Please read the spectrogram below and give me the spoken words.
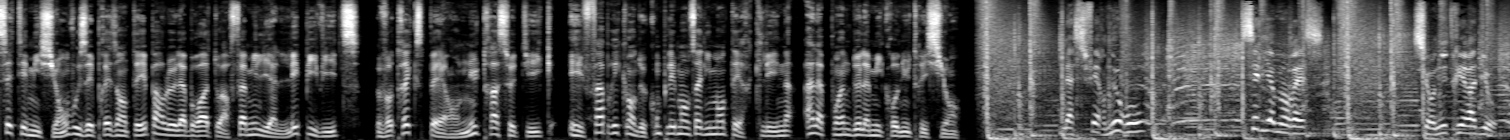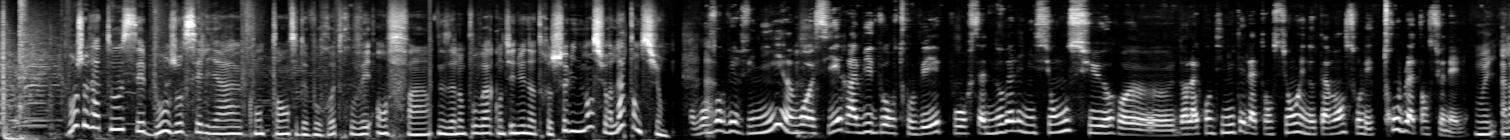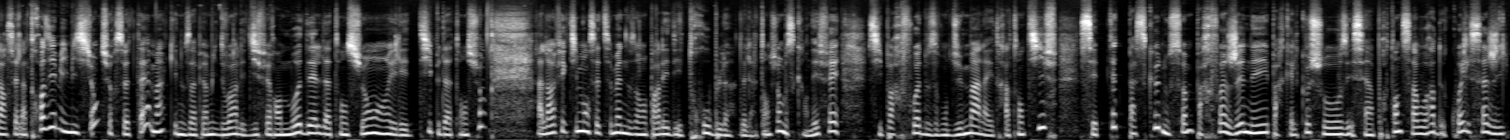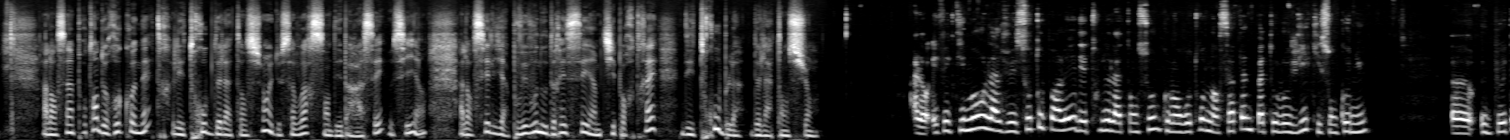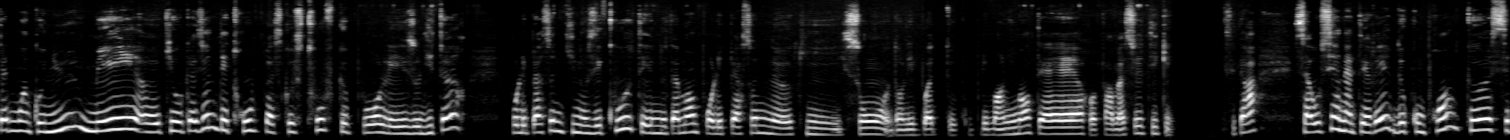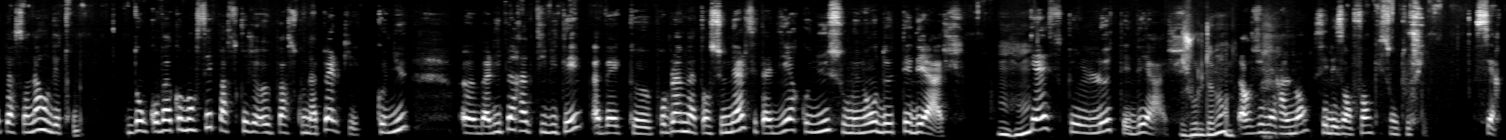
Cette émission vous est présentée par le laboratoire familial Lépivitz, votre expert en nutraceutique et fabricant de compléments alimentaires clean à la pointe de la micronutrition. La sphère neuro, Célia Morès, sur Nutri Radio. Bonjour à tous et bonjour Célia, contente de vous retrouver enfin. Nous allons pouvoir continuer notre cheminement sur l'attention. Bonjour Virginie, moi aussi ravie de vous retrouver pour cette nouvelle émission sur euh, dans la continuité de l'attention et notamment sur les troubles attentionnels. Oui, alors c'est la troisième émission sur ce thème hein, qui nous a permis de voir les différents modèles d'attention et les types d'attention. Alors effectivement, cette semaine, nous allons parler des troubles de l'attention parce qu'en effet, si parfois nous avons du mal à être attentifs, c'est peut-être parce que nous sommes parfois gênés par quelque chose et c'est important de savoir de quoi il s'agit. Alors c'est important de reconnaître les troubles de l'attention et de savoir s'en débarrasser aussi. Hein. Alors Célia, pouvez-vous nous dresser un petit portrait des troubles de l'attention? Alors effectivement, là je vais surtout parler des troubles de l'attention que l'on retrouve dans certaines pathologies qui sont connues. Euh, ou peut-être moins connues, mais euh, qui occasionnent des troubles parce que je trouve que pour les auditeurs, pour les personnes qui nous écoutent et notamment pour les personnes euh, qui sont dans les boîtes de compléments alimentaires, pharmaceutiques, etc., ça a aussi un intérêt de comprendre que ces personnes-là ont des troubles. Donc on va commencer par ce, ce qu'on appelle, qui est connu, euh, bah, l'hyperactivité avec euh, problème attentionnel, c'est-à-dire connu sous le nom de TDAH. Mhm. Qu'est-ce que le TDAH Je vous le demande. Alors généralement, c'est les enfants qui sont touchés, certes.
